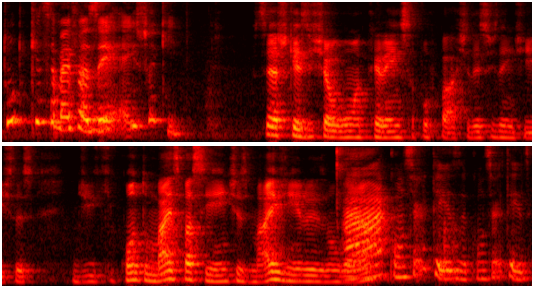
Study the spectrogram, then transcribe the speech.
Tudo que você vai fazer é isso aqui. Você acha que existe alguma crença por parte desses dentistas de que quanto mais pacientes, mais dinheiro eles vão ganhar? Ah, com certeza, com certeza.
